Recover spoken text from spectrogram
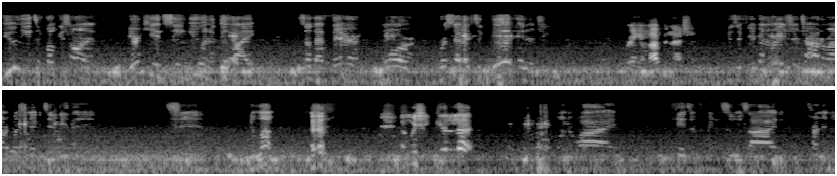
you need to focus on your kids seeing you in a good light so that they're more receptive to good energy. Bring them up in that shit. Because if you're gonna raise your child around a bunch of negativity, then shit, good luck. I wish you good luck. Wonder why kids are committing suicide, turning to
